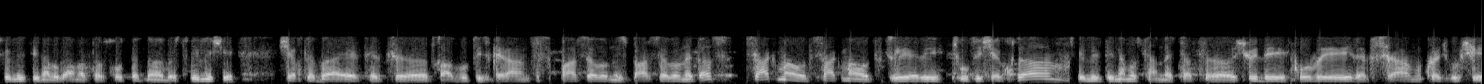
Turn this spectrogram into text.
თბილისში დინამო გამართავს 15 ნოემბერს თბილისში შეხვდება ერთ-ერთ წყალბურთის გრანდს ბარსელონის ბარსელონეტას. საკმაოდ საკმაოდ ძლიერი ჯგუფი შეხვდა. თბილისის დინამოსთან ერთად 7 კლუბი იღებს ამ ქვეჯგუფში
